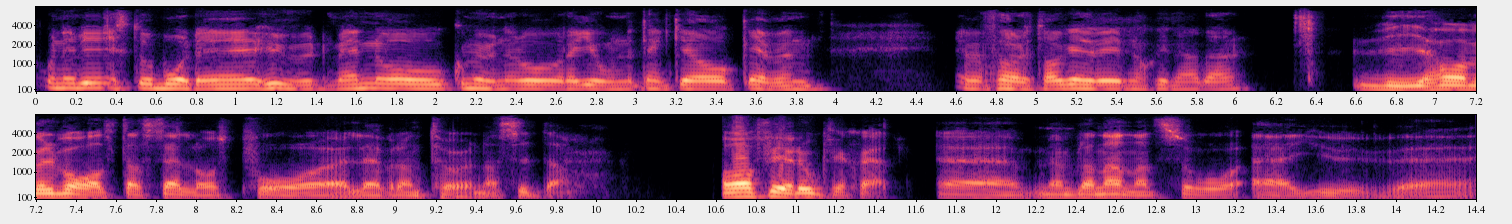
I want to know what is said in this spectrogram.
Och ni bistår både huvudmän och kommuner och regioner tänker jag och även, även företag, är det någon skillnad där? Vi har väl valt att ställa oss på leverantörernas sida. Av flera olika skäl. Eh, men bland annat så är ju eh,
